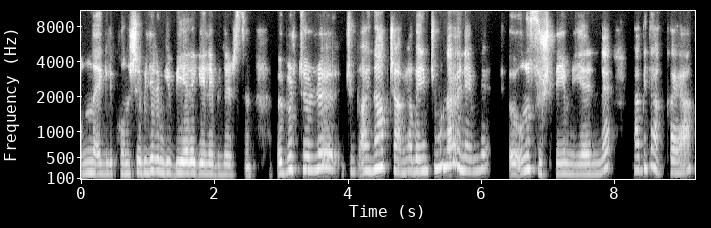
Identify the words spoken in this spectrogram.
Bununla ilgili konuşabilirim gibi bir yere gelebilirsin. Öbür türlü çünkü ay ne yapacağım ya benim için bunlar önemli. Onu suçlayayım yerine. Ya bir dakika ya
